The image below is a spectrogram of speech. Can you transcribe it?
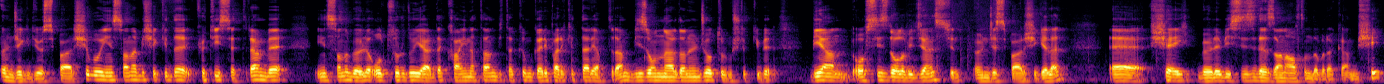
önce gidiyor siparişi. Bu insana bir şekilde kötü hissettiren ve insanı böyle oturduğu yerde kaynatan bir takım garip hareketler yaptıran biz onlardan önce oturmuştuk gibi bir an o siz de olabileceğiniz için önce siparişi gelen e, şey böyle bir sizi de zan altında bırakan bir şey.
